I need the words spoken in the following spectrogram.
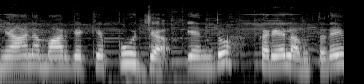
ಜ್ಞಾನ ಮಾರ್ಗಕ್ಕೆ ಪೂಜ್ಯ ಎಂದು ಕರೆಯಲಾಗುತ್ತದೆ.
